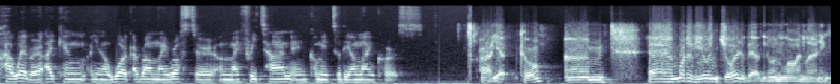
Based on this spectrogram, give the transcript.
however, I can you know work around my roster on my free time and commit to the online course. Ah, yep, cool. Um, and what have you enjoyed about the online learning?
